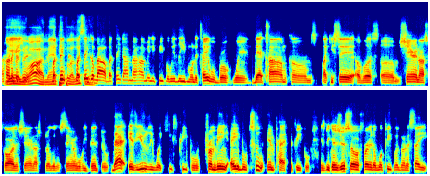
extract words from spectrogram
100%. yeah, you are, man. But people think, are listening. But think about, but think about how many people we leave on the table, bro. When that time comes, like you said, of us um, sharing our scars and sharing our struggles and sharing what we've been through. That is usually what keeps people from being able to impact the people. Is because you're so afraid of what people are going to say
